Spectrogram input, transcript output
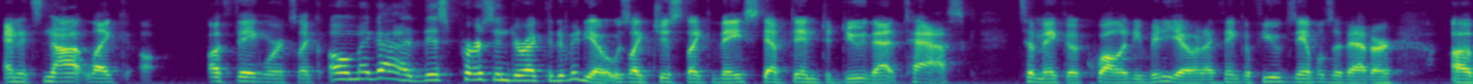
and it's not like a thing where it's like, oh my god, this person directed a video. It was like just like they stepped in to do that task to make a quality video. And I think a few examples of that are uh,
